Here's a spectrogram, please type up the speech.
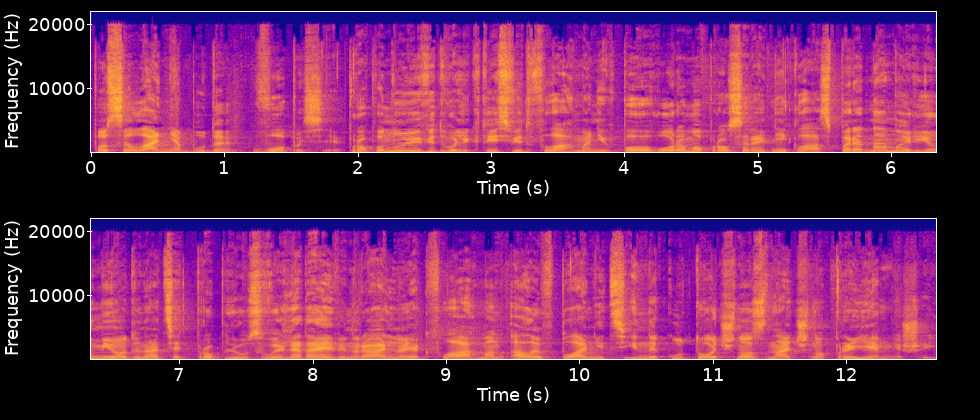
Посилання буде в описі. Пропоную відволіктись від флагманів. Поговоримо про середній клас. Перед нами Realme 11 Pro Plus. Виглядає він реально як флагман, але в плані ціннику точно значно приємніший.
